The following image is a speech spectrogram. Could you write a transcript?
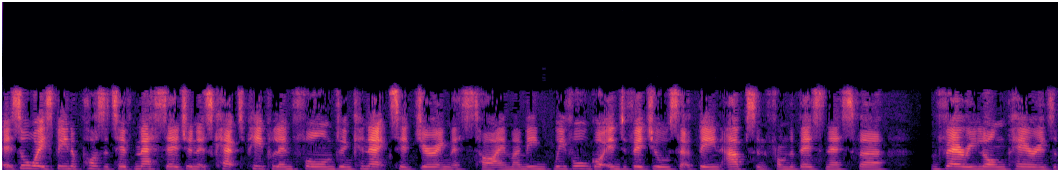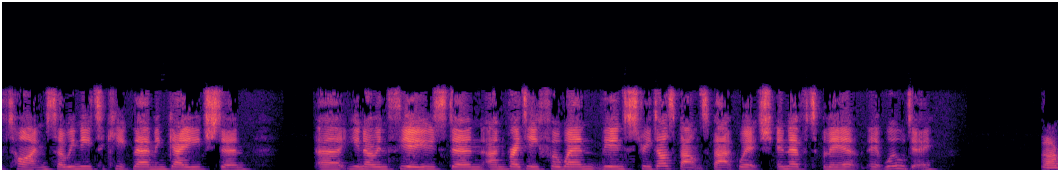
it's always been a positive message and it's kept people informed and connected during this time. I mean, we've all got individuals that have been absent from the business for very long periods of time, so we need to keep them engaged and uh, you know enthused and, and ready for when the industry does bounce back, which inevitably it, it will do. I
